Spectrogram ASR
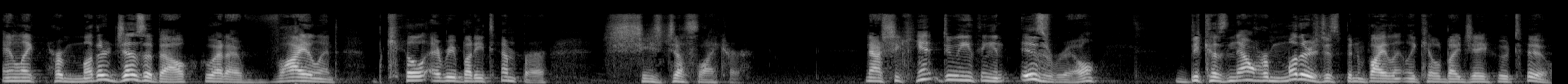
And like her mother Jezebel, who had a violent, kill everybody temper, she's just like her. Now, she can't do anything in Israel because now her mother has just been violently killed by Jehu, too.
